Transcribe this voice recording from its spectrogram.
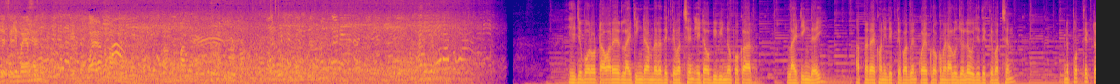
যে সেলিম ভাই আছে। এই যে বড় টাওয়ারের লাইটিংটা আপনারা দেখতে পাচ্ছেন, এটাও বিভিন্ন প্রকার লাইটিং দেয়। আপনারা এখনই দেখতে পারবেন কয়েক রকমের আলো জ্বলে, ওই যে দেখতে পাচ্ছেন। মানে প্রত্যেকটা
